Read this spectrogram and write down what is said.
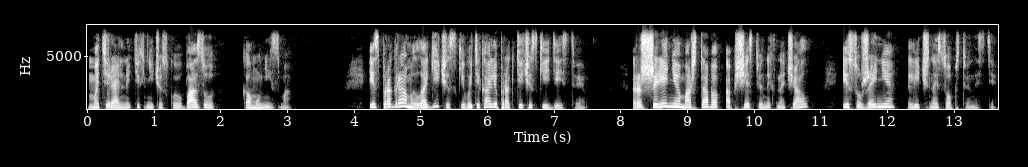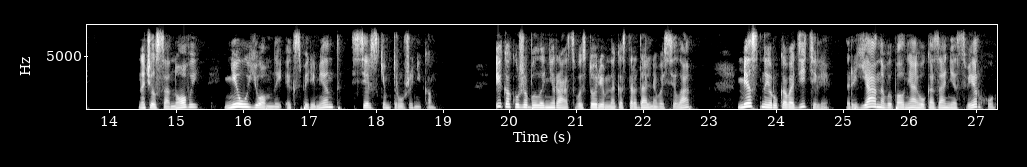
материально-техническую базу коммунизма. Из программы логически вытекали практические действия. Расширение масштабов общественных начал и сужение личной собственности. Начался новый, неуемный эксперимент с сельским тружеником. И, как уже было не раз в истории многострадального села, местные руководители, рьяно выполняя указания сверху,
